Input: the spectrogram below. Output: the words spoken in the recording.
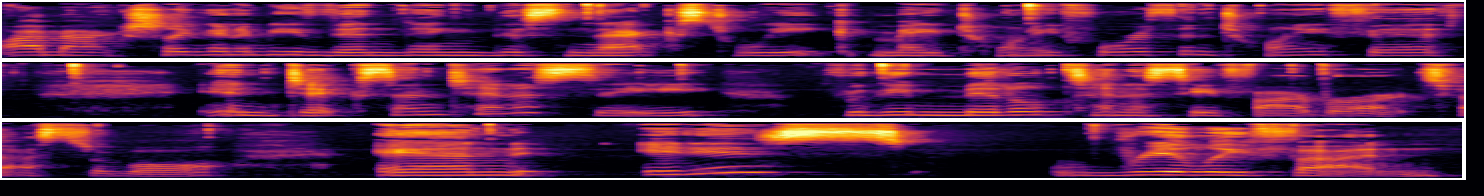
I'm actually going to be vending this next week, May 24th and 25th, in Dickson, Tennessee, for the Middle Tennessee Fiber Arts Festival. And it is really fun.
